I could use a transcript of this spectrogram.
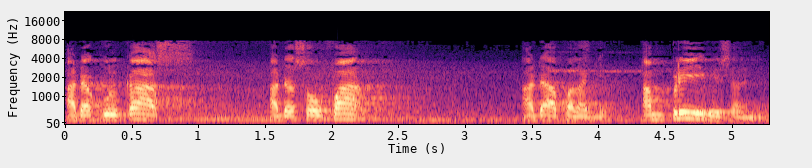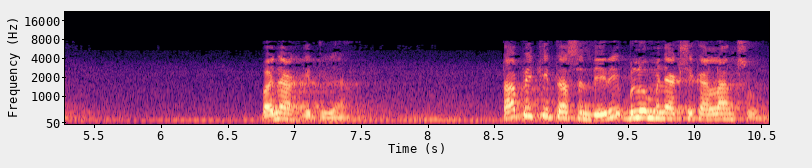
Ada kulkas, ada sofa, ada apa lagi? Ampli misalnya. Banyak gitu ya. Tapi kita sendiri belum menyaksikan langsung.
